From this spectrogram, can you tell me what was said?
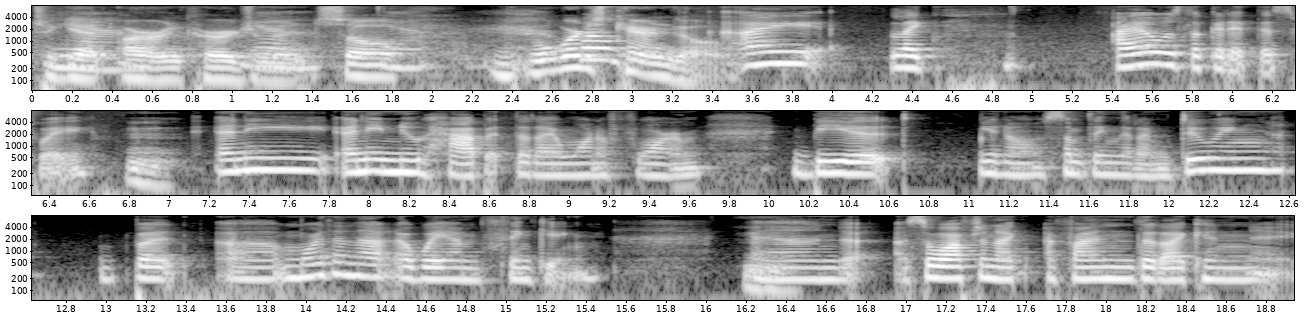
to yeah. get our encouragement. Yeah. So yeah. where well, does Karen go? I like, I always look at it this way. Mm. Any any new habit that I want to form, be it you know something that i'm doing but uh, more than that a way i'm thinking mm-hmm. and so often I, I find that i can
